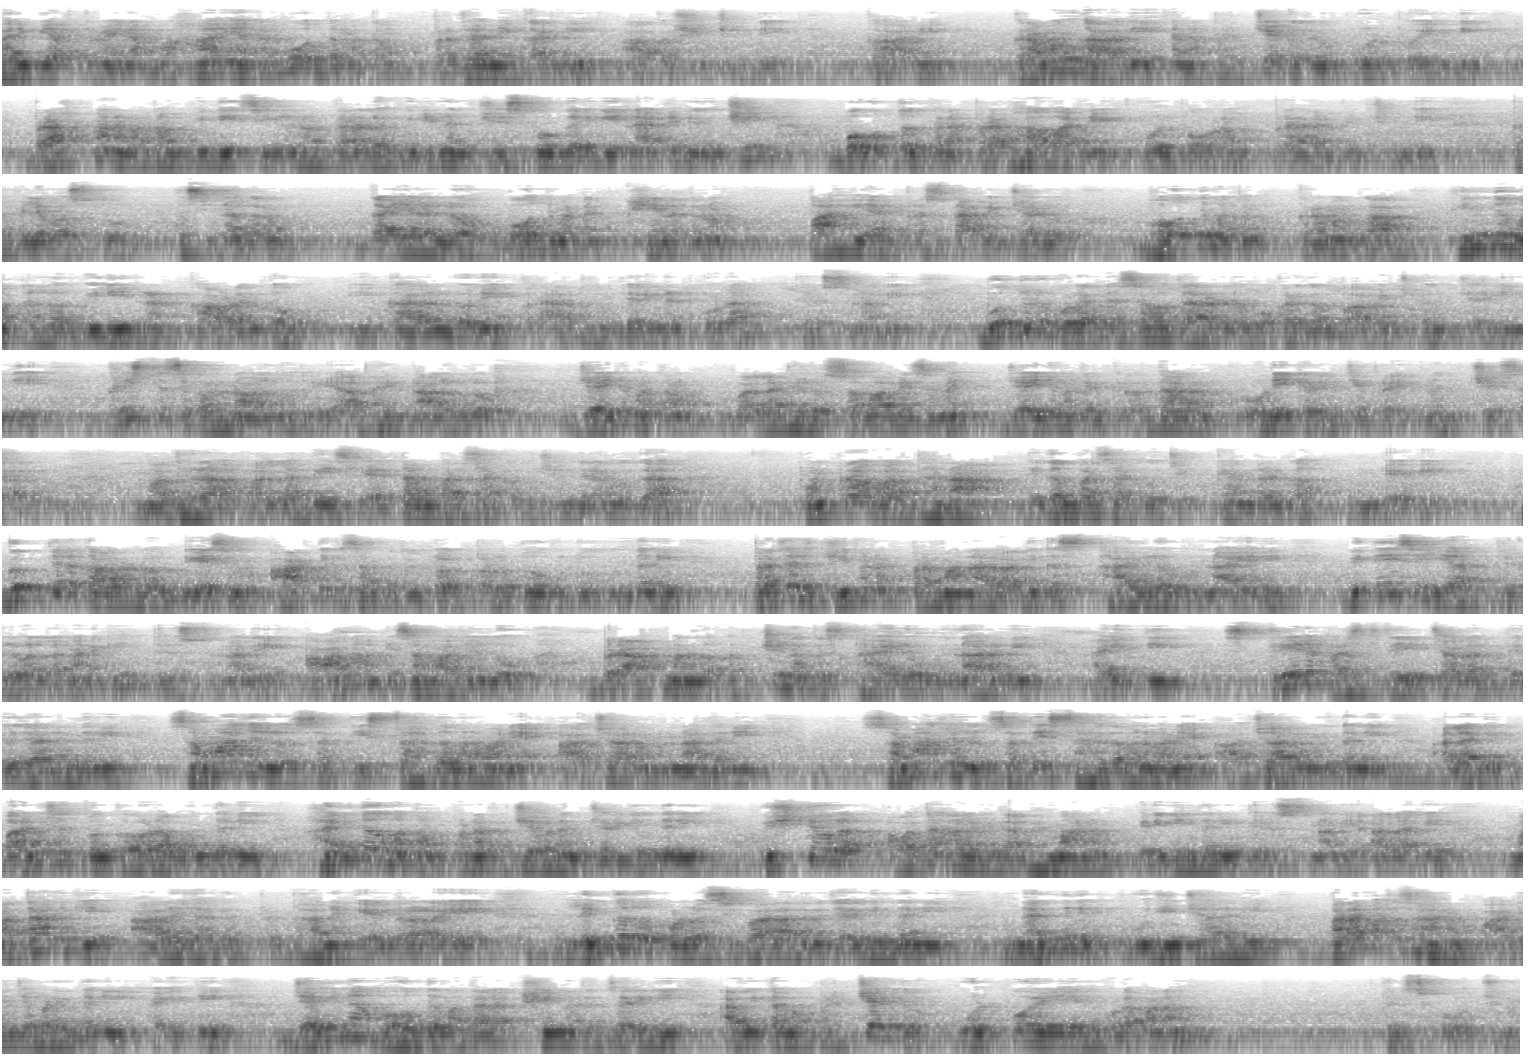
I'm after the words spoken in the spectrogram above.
పరివ్యాప్తమైన మహాయాన బౌద్ధ మతం ప్రజానీకాన్ని ఆకర్షించింది. కానీ క్రమంగా అది తన ప్రత్యేకతను కోల్పోయింది. బ్రాహ్మణ మతం విదేశీయులను తనలో విలీనం చేసుకోగలిగే నాటి నుంచి బౌద్ధం తన ప్రభావాన్ని కోల్పోవడం ప్రారంభించింది. కపిలవస్తు కుశినగరం గయలలో బౌద్ధమతం క్షీణతను క్షీణతను అని ప్రస్తావించాడు. బౌద్ధమతం క్రమంగా హిందూ మతంలో విలీనం కావడంతో ఈ కాలంలోనే ప్రారంభం జరిగినట్టు కూడా తెలుస్తున్నది. బుద్ధుడు కూడా దశావతారాల్లో ఒకటిగా భావించడం జరిగింది. క్రీస్తు శకం నాలుగు వందల యాభై నాలుగులో జైన మతం వల్లభిలో సమావేశమై జైన మత గ్రంథాలను క్రోడీకరించే ప్రయత్నం చేశారు. మధుర వల్లభి శ్వేతాంబర శాఖకు చెందినవిగా పునరావర్ధన దిగంబర శాఖకు కేంద్రంగా ఉండేవి. గుప్తుల కాలంలో దేశం ఆర్థిక సంపదలతో తొలతూగుతూ ఉందని ప్రజల జీవన ప్రమాణాలు అధిక స్థాయిలో ఉన్నాయని విదేశీ యాత్రికుల వల్ల మనకి తెలుస్తున్నది. ఆనాటి సమాజంలో బ్రాహ్మణులు అత్యున్నత స్థాయిలో ఉన్నారని అయితే స్త్రీల పరిస్థితి చాలా దిగజారిందని సమాజంలో సతీ సహగమనం అనే ఆచారం ఉన్నదని సమాజంలో సతీ సహగమనం అనే ఆచారం ఉందని అలాగే బానిసత్వం కూడా ఉందని హైందవ మతం పునరుజ్జీవనం జరిగిందని విష్ణువుల అవతారాల మీద అభిమానం పెరిగిందని తెలుస్తున్నది. అలాగే మతానికి ఆలయాలు ప్రధాన కేంద్రాలయ్యి లింగ రూపంలో శివారాధన జరిగిందని నందిని పూజించాలని పరమత సహనం పాటించబడిందని అయితే జైన బౌద్ధ మతాల క్షీణత జరిగి అవి తమ ప్రత్యేకతను కోల్పోయాయని కూడా మనం తెలుసుకోవచ్చును.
